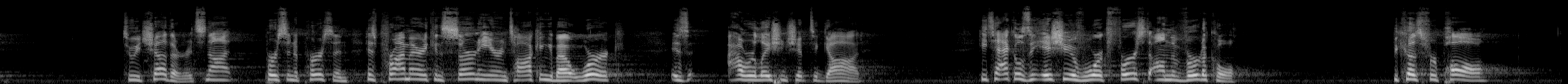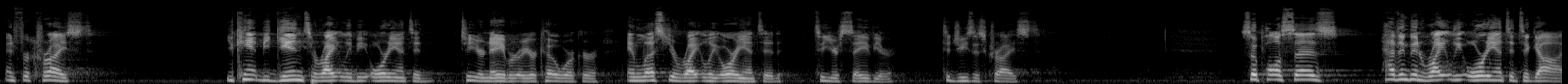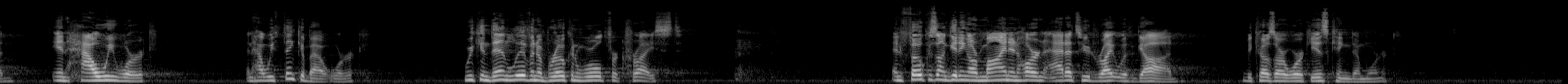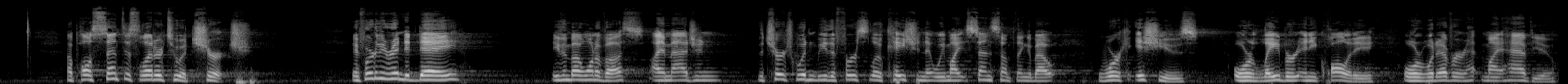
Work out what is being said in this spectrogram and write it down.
to each other. It's not person to person. His primary concern here in talking about work is our relationship to God. He tackles the issue of work first on the vertical. Because for Paul, and for Christ, you can't begin to rightly be oriented to your neighbor or your coworker unless you're rightly oriented to your Savior, to Jesus Christ. So Paul says, having been rightly oriented to God in how we work and how we think about work, we can then live in a broken world for Christ and focus on getting our mind and heart and attitude right with God because our work is kingdom work. Now, Paul sent this letter to a church. If it were to be written today, even by one of us, I imagine the church wouldn't be the first location that we might send something about work issues or labor inequality or whatever might have you.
